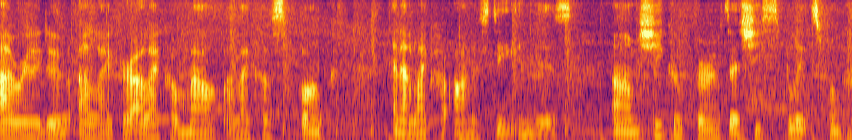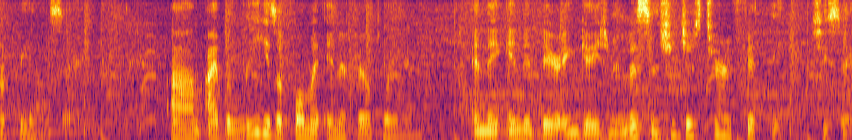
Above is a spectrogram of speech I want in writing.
I really do. I like her. I like her mouth. I like her spunk, and I like her honesty in this. Um, she confirms that she splits from her fiance. Um, I believe he's a former NFL player, and they ended their engagement. Listen, she just turned 50, she said.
